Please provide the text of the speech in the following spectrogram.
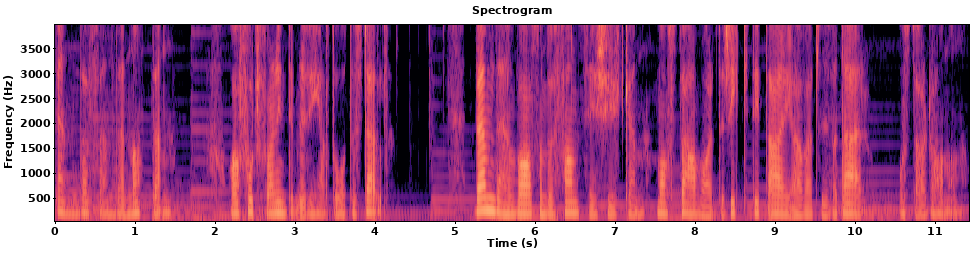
ända sedan den natten och har fortfarande inte blivit helt återställd. Vem det än var som befann sig i kyrkan måste ha varit riktigt arg över att vi var där och störde honom.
